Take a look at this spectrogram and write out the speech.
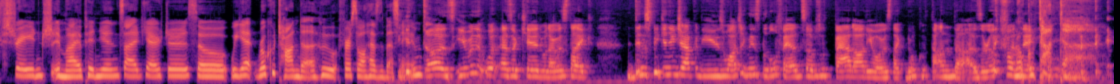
strange, in my opinion, side characters. So we get Rokutanda, who, first of all, has the best It name. does. Even as a kid, when I was like, didn't speak any Japanese, watching these little fan subs with bad audio, I was like, Rokutanda is a really fun name. Rokutanda.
